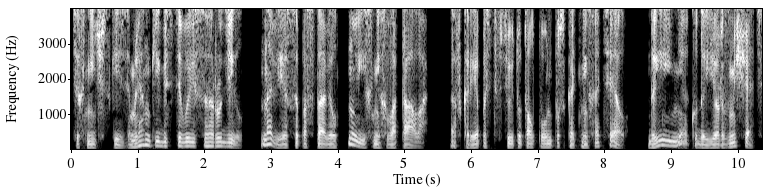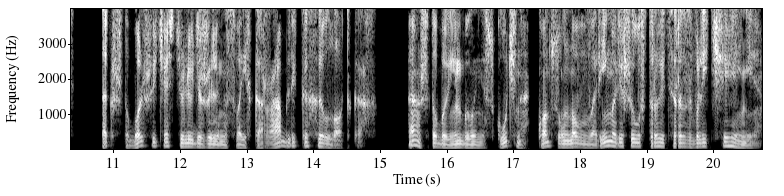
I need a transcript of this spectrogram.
Технические землянки гостевые соорудил, навесы поставил, но их не хватало. А в крепость всю эту толпу он пускать не хотел, да и некуда ее размещать. Так что большей частью люди жили на своих корабликах и лодках. А чтобы им было не скучно, консул Нового Рима решил устроить развлечение.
